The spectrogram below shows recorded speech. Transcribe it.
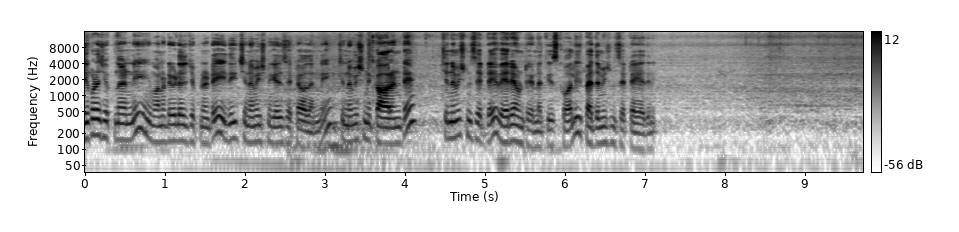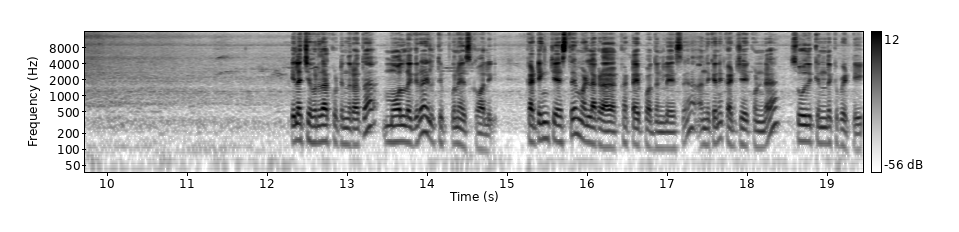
ఇది కూడా చెప్తున్నాండి మొన్నటి వీడియోలో చెప్పినట్టే ఇది చిన్న మిషన్కి అయితే సెట్ అవ్వదండి. చిన్న మిషన్కి కావాలంటే చిన్న మిషన్ సెట్ అయ్యి వేరే ఉంటాయండి తీసుకోవాలి. ఇది పెద్ద మిషన్ సెట్ అయ్యేది. ఇలా చివరిదాకా కుట్టిన తర్వాత మోల్ దగ్గర ఇలా తిప్పుకుని వేసుకోవాలి. కటింగ్ చేస్తే మళ్ళీ అక్కడ కట్ అయిపోద్దని లేస్. అందుకని కట్ చేయకుండా సూది కిందకి పెట్టి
